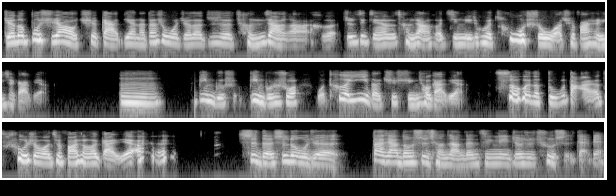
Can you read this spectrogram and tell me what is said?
觉得不需要去改变的，但是我觉得就是成长啊和就是这几年的成长和经历就会促使我去发生一些改变。嗯，并不是，并不是说我特意的去寻求改变。社会的毒打促使我去发生了改变。是的，是的，我觉得大家都是成长跟经历，就是促使改变。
